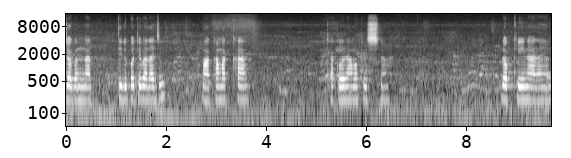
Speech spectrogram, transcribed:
জগন্নাথ, তিরুপতি বালাজি মা কামাখ্যা ঠাকুর রামকৃষ্ণ, লক্ষ্মী নারায়ণ,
